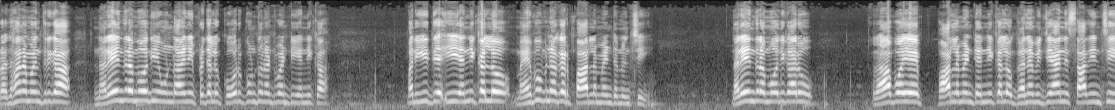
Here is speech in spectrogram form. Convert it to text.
ప్రధానమంత్రిగా నరేంద్ర మోదీ ఉండాలని ప్రజలు కోరుకుంటున్నటువంటి ఎన్నిక. మరి ఈ దే ఈ ఎన్నికల్లో మహబూబ్ నగర్ పార్లమెంటు నుంచి నరేంద్ర మోదీ గారు రాబోయే పార్లమెంట్ ఎన్నికల్లో ఘన విజయాన్ని సాధించి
